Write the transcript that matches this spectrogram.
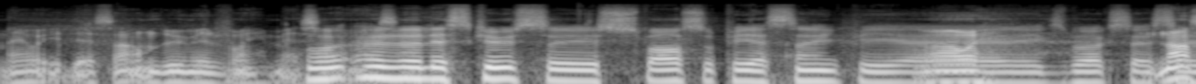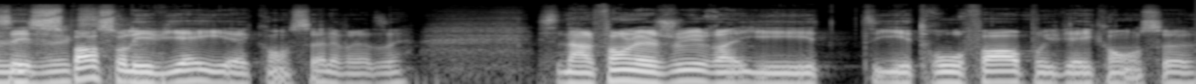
Mais oui, décembre 2020. Mais ça, Ouais, euh, là, l'excuse, c'est support sur PS5 puis euh, Ah ouais. Xbox. euh, Non, c'est support sur les vieilles consoles, à vrai dire. C'est dans le fond, le jeu, il, est, il est trop fort pour les vieilles consoles.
